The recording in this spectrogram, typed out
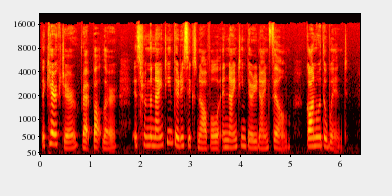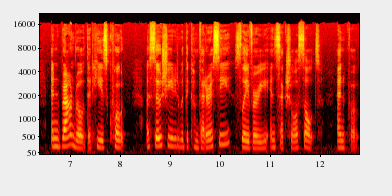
The character, Rhett Butler, is from the 1936 novel and 1939 film Gone with the Wind, and Brown wrote that he is, quote, associated with the Confederacy, slavery, and sexual assault, end quote.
